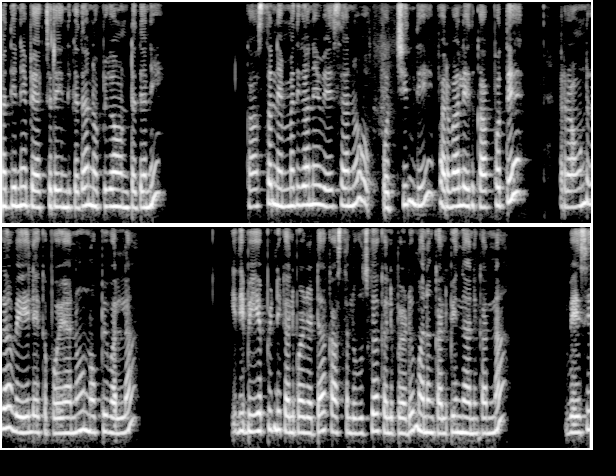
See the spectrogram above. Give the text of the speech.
మధ్యనే ఫ్రాక్చర్ అయింది కదా నొప్పిగా ఉంటుందని. కాస్త నెమ్మదిగానే వేశాను వచ్చింది పర్వాలేదు. కాకపోతే రౌండ్గా వేయలేకపోయాను నొప్పి వల్ల. ఇది బియ్యపిండి కలిపాడట కాస్త లూజ్గా కలిపాడు. మనం కలిపిన దానికన్నా వేసి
